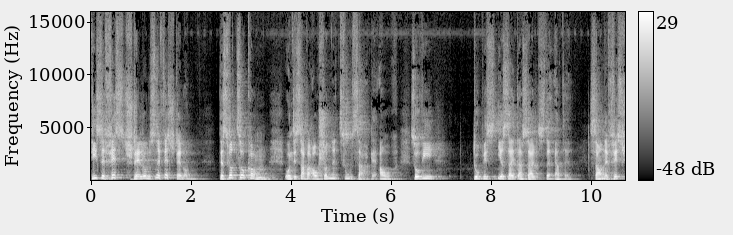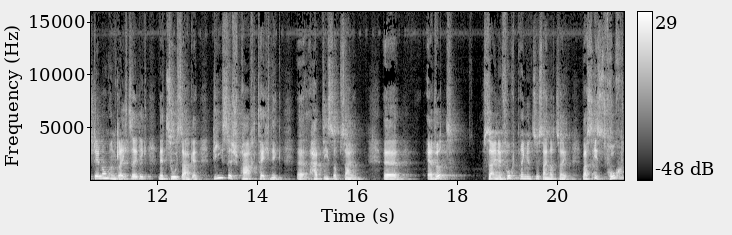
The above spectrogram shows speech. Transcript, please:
Diese Feststellung ist eine Feststellung. Das wird so kommen und ist aber auch schon eine Zusage, auch. So wie du bist, ihr seid das Salz der Erde. Ist auch eine Feststellung und gleichzeitig eine Zusage. Diese Sprachtechnik äh, hat dieser Psalm. Äh, er wird seine Frucht bringen zu seiner Zeit. Was ist Frucht?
